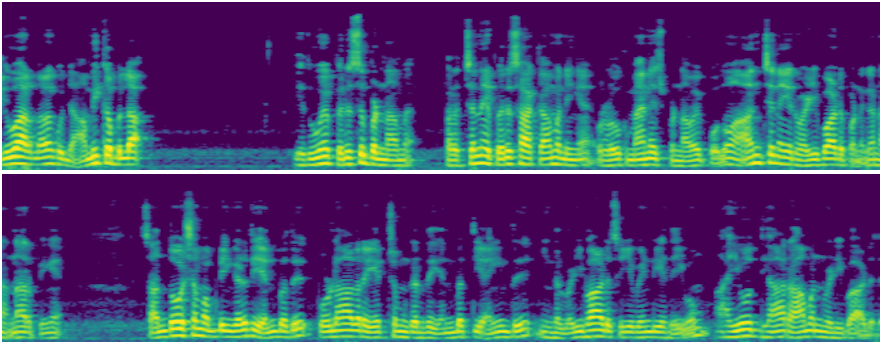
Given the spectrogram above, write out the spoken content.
எதுவாக இருந்தாலும் கொஞ்சம் அமிக்கபிளாக எதுவுமே பெருசு பண்ணாமல் பிரச்சனையை பெருசாக்காமல் நீங்கள் ஓரளவுக்கு மேனேஜ் பண்ணாவே போதும். ஆஞ்சநேயர் வழிபாடு பண்ணுங்கள் நல்லா இருப்பீங்க. சந்தோஷம் அப்படிங்கிறது எண்பது பொருளாதார ஏற்றம்ங்கிறது எண்பத்தி ஐந்து. நீங்கள் வழிபாடு செய்ய வேண்டிய தெய்வம் அயோத்தியா ராமன் வழிபாடு.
